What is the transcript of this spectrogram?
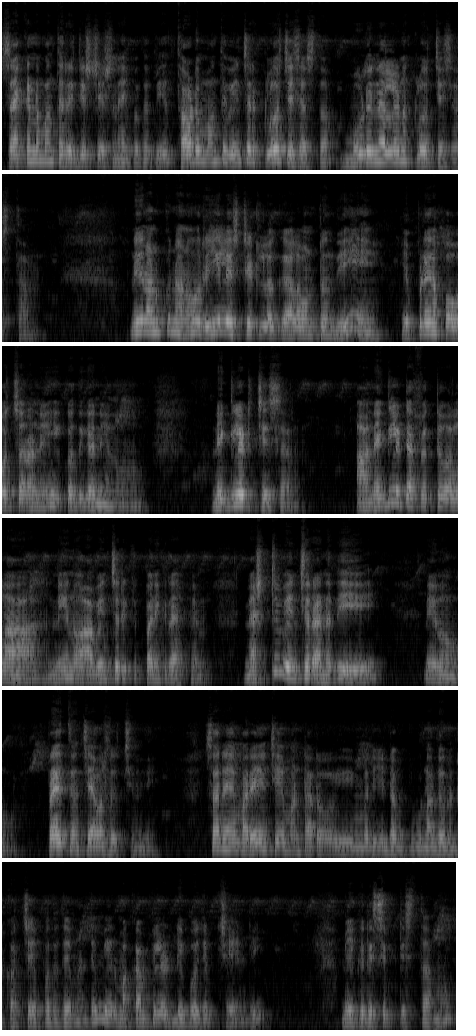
సెకండ్ మంత్ రిజిస్ట్రేషన్ అయిపోతుంది. థర్డ్ మంత్ వెంచర్ క్లోజ్ చేసేస్తాం. మూడు నెలలను క్లోజ్ చేసేస్తాం. నేను అనుకున్నాను రియల్ ఎస్టేట్లో గల ఉంటుంది. ఎప్పుడైనా పోవచ్చారని కొద్దిగా నేను నెగ్లెక్ట్ చేశాను. ఆ నెగ్లెక్ట్ ఎఫెక్ట్ వల్ల నేను ఆ వెంచర్కి పనికి రాపాను. నెక్స్ట్ వెంచర్ అనేది నేను ప్రయత్నం చేయవలసి వచ్చింది. సరే మరి ఏం చేయమంటారు? ఈ మరి ఈ డబ్బు నా దగ్గర నుండి ఖర్చు అయిపోతుంది ఏమంటే మీరు మా కంపెనీలో డిపాజిట్ చేయండి. మీకు రిసిప్ట్ ఇస్తాము.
